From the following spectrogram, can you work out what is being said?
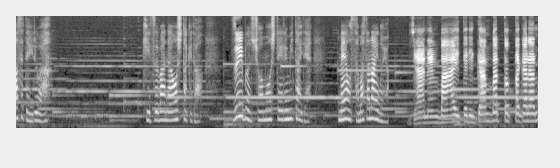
ませているわ。傷は治したけど随分消耗しているみたいで目を覚まさないのよ。じゃあねんば相手に頑張っとったからの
